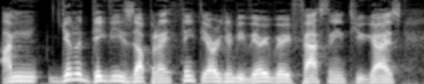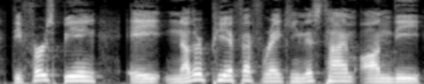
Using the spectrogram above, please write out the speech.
I'm going to dig these up, and I think they are going to be very, very fascinating to you guys. The first being a, another PFF ranking, this time on the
